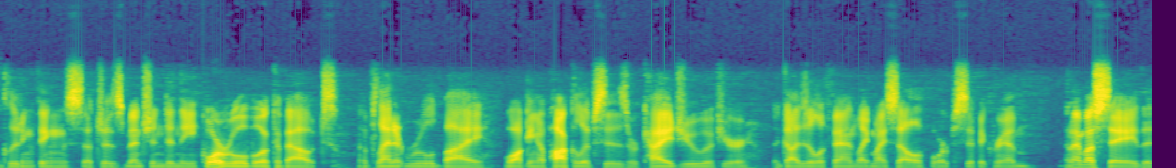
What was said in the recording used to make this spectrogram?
including things such as mentioned in the core rulebook about a planet ruled by walking apocalypses or kaiju if you're a Godzilla fan like myself or Pacific Rim. And I must say that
